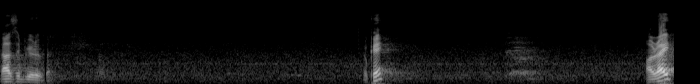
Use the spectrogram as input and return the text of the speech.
That is the beauty of it. Okay? All right.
